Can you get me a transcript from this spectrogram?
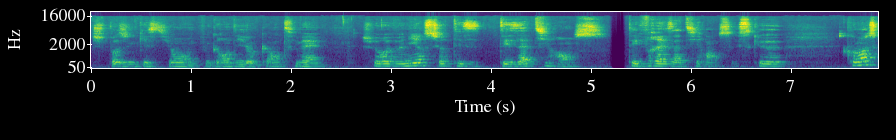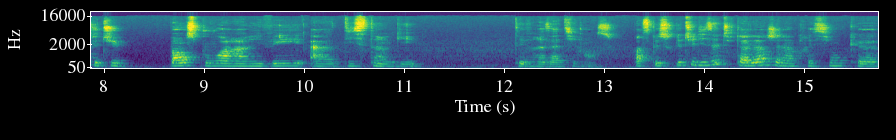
Je pose une question un peu grandiloquente, mais je veux revenir sur tes, tes attirances, tes vraies attirances. Est-ce que comment est-ce que tu penses pouvoir arriver à distinguer tes vraies attirances? Parce que ce que tu disais tout à l'heure, j'ai l'impression que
